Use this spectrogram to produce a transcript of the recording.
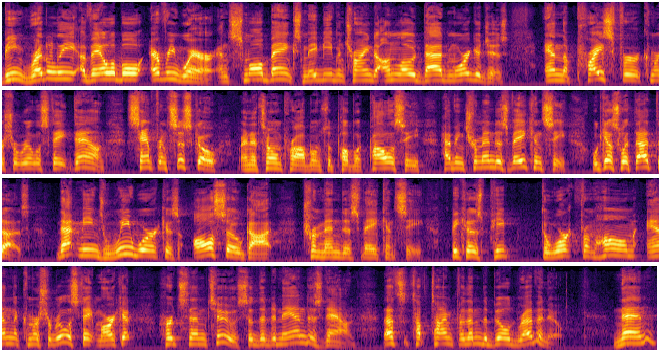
being readily available everywhere, and small banks maybe even trying to unload bad mortgages and the price for commercial real estate down. San Francisco and its own problems with public policy having tremendous vacancy. Well, guess what that does? That means WeWork has also got tremendous vacancy because pe- the work from home and the commercial real estate market hurts them too. So the demand is down. That's a tough time for them to build revenue. And then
